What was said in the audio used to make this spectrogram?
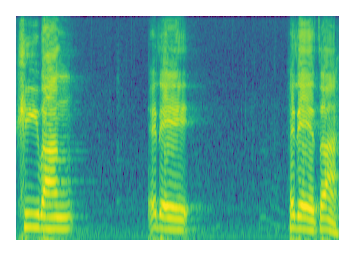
希望迄个迄个怎？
